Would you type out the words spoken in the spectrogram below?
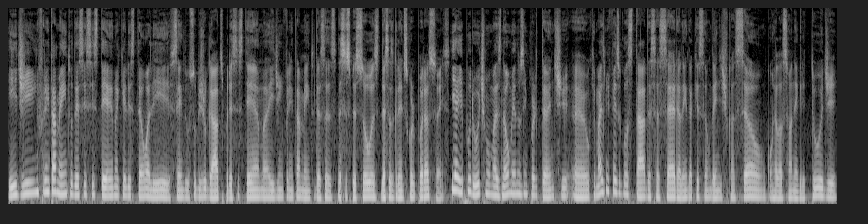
e de enfrentamento desse sistema que eles estão ali sendo subjugados por esse sistema e de enfrentamento dessas, dessas pessoas, dessas grandes corporações. E aí, por último, mas não menos importante, é, o que mais me fez gostar dessa série, além da questão da identificação com relação à negritude,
